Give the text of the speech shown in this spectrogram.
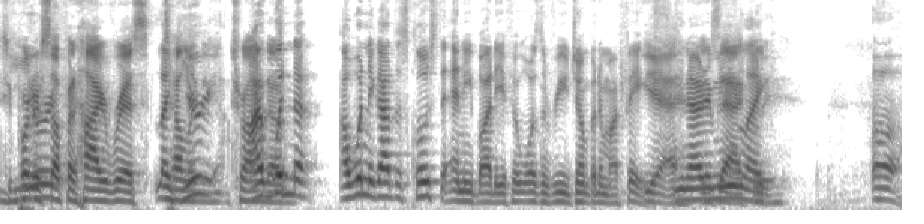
She put herself at high risk. like telling, you're, trying I to, wouldn't have, I wouldn't have got this close to anybody if it wasn't for you jumping in my face. Yeah, you know what exactly. I mean? Like, Ugh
